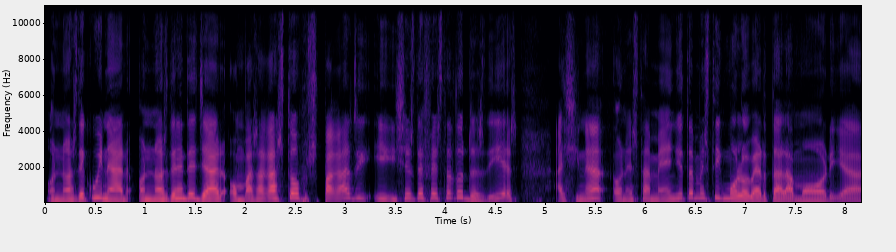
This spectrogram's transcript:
on no has de cuinar, on no has de netejar, on vas a gastos pagats i, i ixes de festa tots els dies. Així, honestament, jo també estic molt oberta a l'amor i a,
